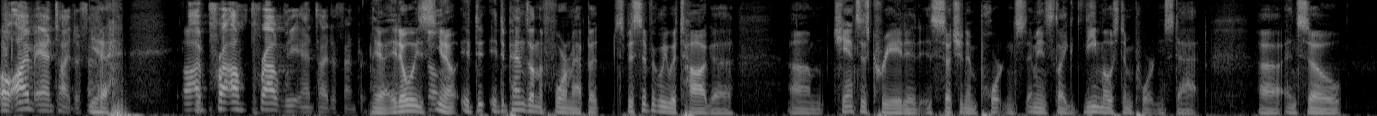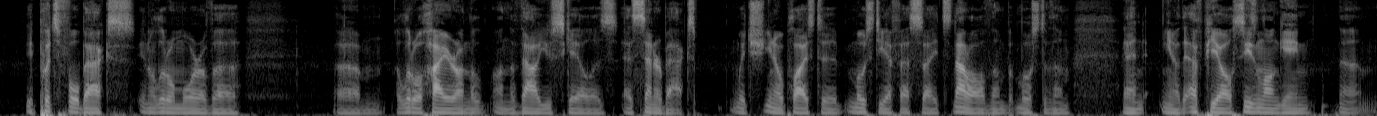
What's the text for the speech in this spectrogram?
Oh, I'm anti-defender. yeah, I'm prou- I'm proudly anti-defender. yeah, it always So- you know it it depends on the format, but specifically with Togga, um, chances created is such an important. I mean, it's like the most important stat, uh, and so it puts fullbacks in a little more of a um, a little higher on the on the value scale as as center backs, which you know applies to most DFS sites, not all of them, but most of them. And you know the FPL season long game um,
